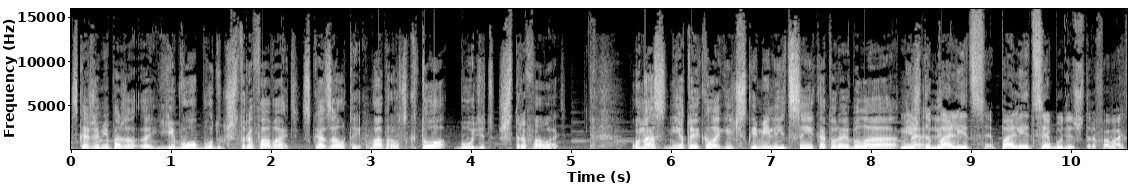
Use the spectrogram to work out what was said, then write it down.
Скажи мне, пожалуйста, э, его будут штрафовать, сказал ты. Вопрос, кто будет штрафовать? У нас нету экологической милиции, которая была... Миш, да ли- полиция. Полиция будет штрафовать.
